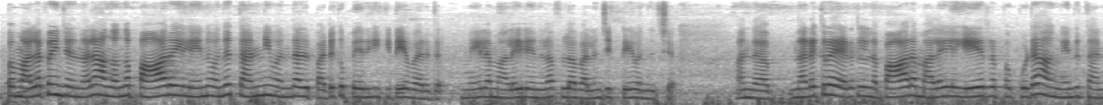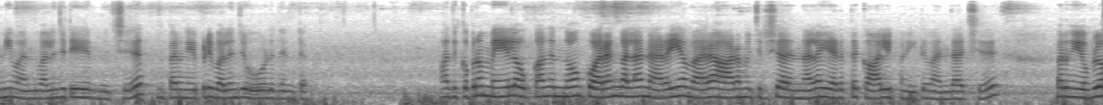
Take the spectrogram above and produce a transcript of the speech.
இப்போ மழை பெஞ்சதுனால அங்கங்கே பாறையிலேருந்து வந்து தண்ணி வந்து அது பட்டுக்கு பெருகிக்கிட்டே வருது. மேலே மலையிலேருந்துலாம் ஃபுல்லாக வளைஞ்சிக்கிட்டே வந்துச்சு. அந்த நடக்கிற இடத்துல இந்த பாறை மலையில் ஏறுறப்ப கூட அங்கேருந்து தண்ணி வந் வளைஞ்சிட்டே இருந்துச்சு. பாருங்கள் எப்படி வளைஞ்சு ஓடுதுன்ட்டு. அதுக்கப்புறம் மேலே உட்காந்துருந்தோம். குரங்கெல்லாம் நிறைய வர ஆரம்பிச்சிருச்சு. அதனால இடத்த காலி பண்ணிட்டு வந்தாச்சு. பாருங்கள் எவ்வளோ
